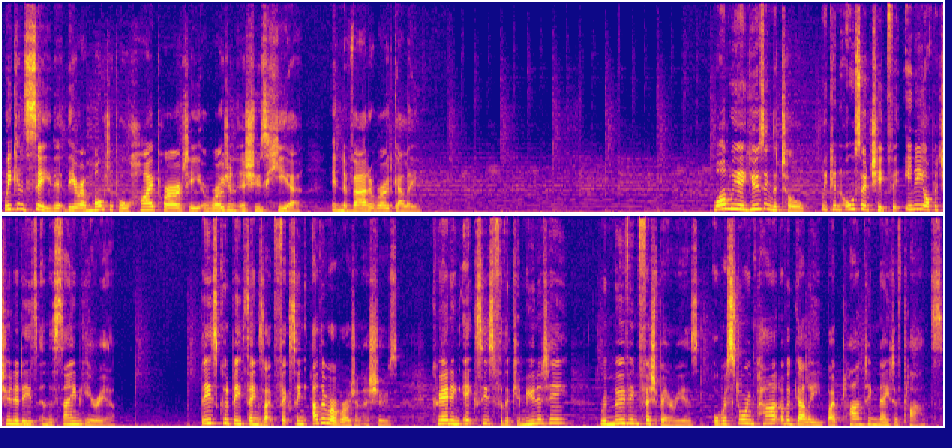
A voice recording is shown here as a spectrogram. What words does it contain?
we can see that there are multiple high priority erosion issues here in Nevada Road Gully. While we are using the tool, we can also check for any opportunities in the same area. These could be things like fixing other erosion issues, creating access for the community, removing fish barriers, or restoring part of a gully by planting native plants.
